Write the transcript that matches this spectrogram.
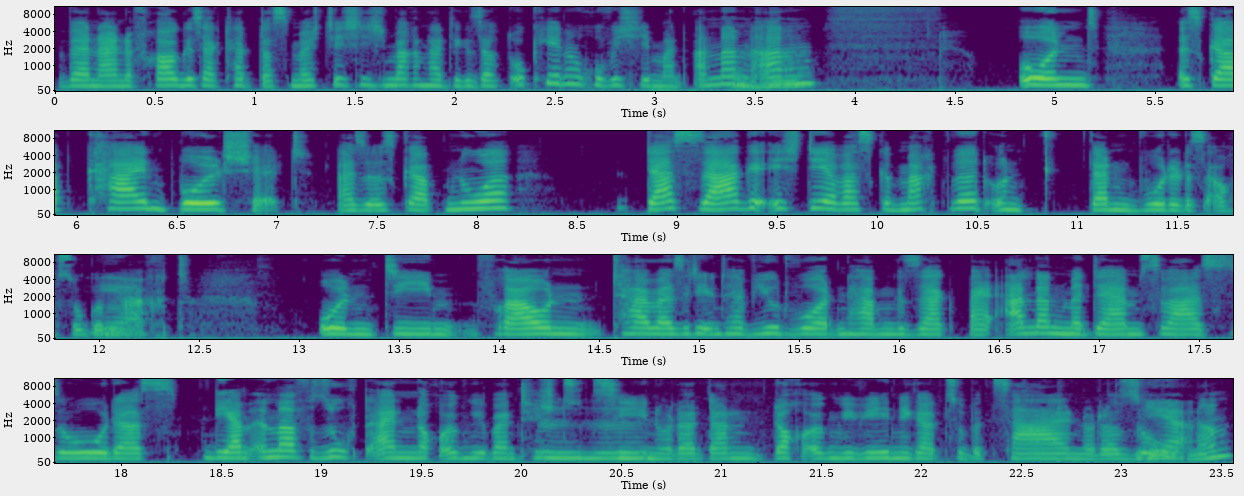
Wenn eine Frau gesagt hat, das möchte ich nicht machen, hat die gesagt, okay, dann rufe ich jemand anderen an. Und es gab kein Bullshit. Also es gab nur, das sage ich dir, was gemacht wird und dann wurde das auch so gemacht. Und die Frauen, teilweise, die interviewt wurden, haben gesagt, bei anderen Madams war es so, dass die haben immer versucht, einen noch irgendwie über den Tisch zu ziehen oder dann doch irgendwie weniger zu bezahlen oder so, Ja. ne?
